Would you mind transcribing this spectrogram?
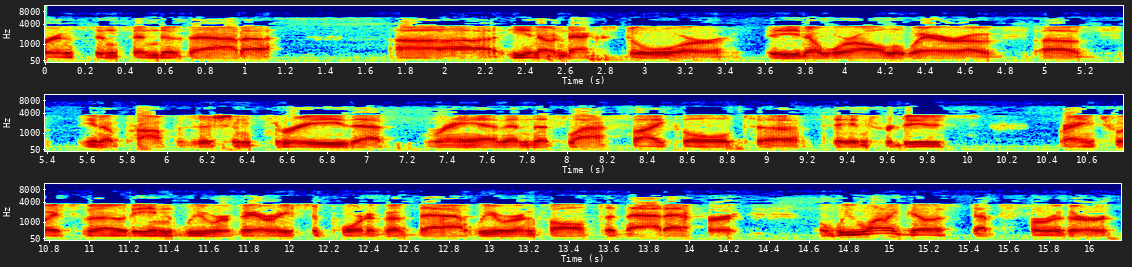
for instance, in Nevada, uh, you know, next door, you know, we're all aware of of you know Proposition Three that ran in this last cycle to to introduce ranked choice voting. We were very supportive of that. We were involved in that effort, but we want to go a step further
